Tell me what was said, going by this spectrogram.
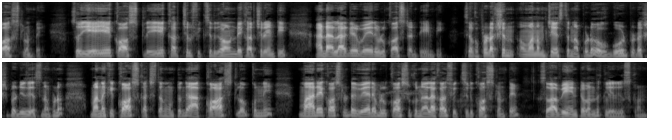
కాస్ట్లు ఉంటాయి సో ఏ ఏ కాస్ట్లు ఏ ఖర్చులు ఫిక్స్డ్గా ఉండే ఖర్చులు ఏంటి అండ్ అలాగే వేరియబుల్ కాస్ట్ అంటే ఏంటి? సో ఒక ప్రొడక్షన్ మనం చేస్తున్నప్పుడు ఒక గుడ్ ప్రొడక్షన్ ప్రొడ్యూస్ చేస్తున్నప్పుడు మనకి కాస్ట్ ఖచ్చితంగా ఉంటుంది. ఆ కాస్ట్లో కొన్ని మారే కాస్ట్లు ఉంటాయి వేరియబుల్ కాస్ట్ కొన్ని అలా కాదు ఫిక్స్డ్ కాస్ట్లు ఉంటాయి సో అవి ఏంటో అనేది క్లియర్ చూసుకోండి.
